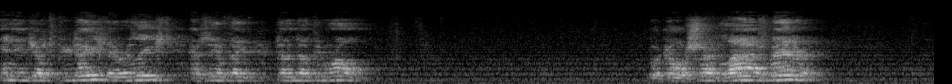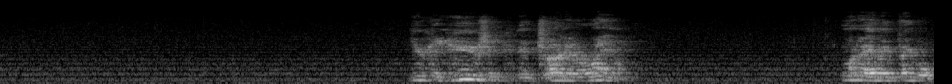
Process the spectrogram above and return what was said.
and in just a few days they're released as if they've done nothing wrong? Because certain lives matter. You can use it and turn it around. Wonder how many people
